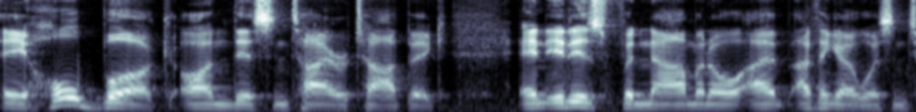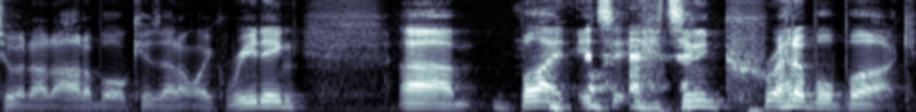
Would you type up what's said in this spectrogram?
a whole book on this entire topic, and it is phenomenal. I, I think I listened to it on Audible because I don't like reading, um, but it's it's an incredible book.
